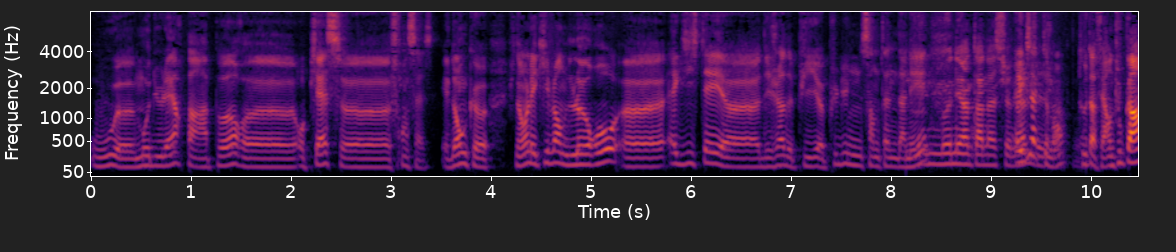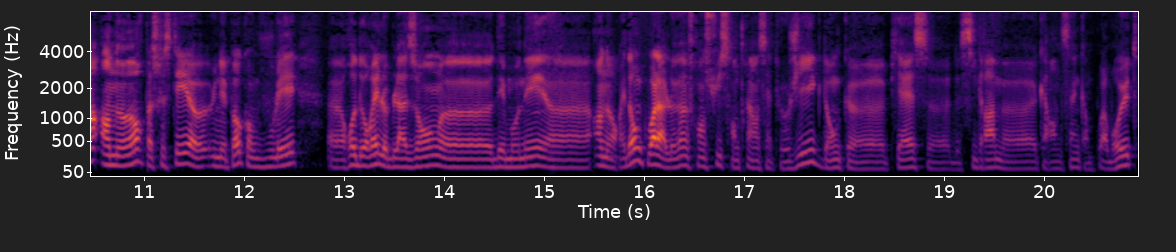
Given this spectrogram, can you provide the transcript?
ou euh, modulaire par rapport euh, aux pièces euh, françaises. Et donc, finalement, l'équivalent de l'euro existait déjà depuis plus d'une centaine d'années. Une monnaie internationale. Exactement, tout à fait. En tout cas, en or, parce que c'était une époque où on voulait redorer le blason des monnaies en or. Et donc, voilà, le 20 francs suisse rentrait dans cette logique. Donc, pièce de 6 grammes 45 en poids brut,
